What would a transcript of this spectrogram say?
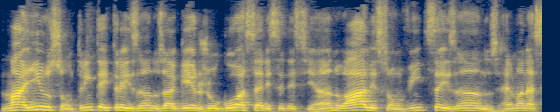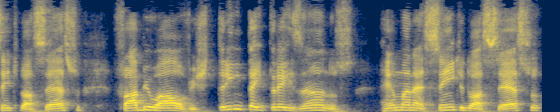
Maílson, 33 anos, zagueiro, jogou a Série C nesse ano. Alisson, 26 anos, remanescente do acesso. Fábio Alves, 33 anos, remanescente do acesso.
